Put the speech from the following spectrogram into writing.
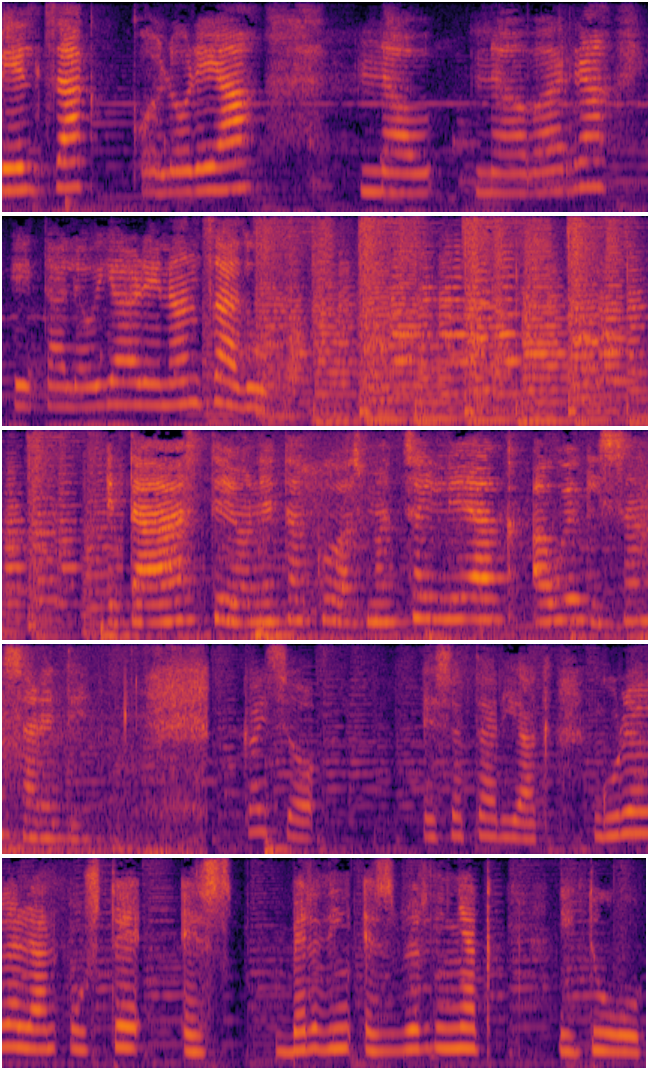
beltzak kolorea na, nabarra eta loiaren antza du. Eta aste honetako asmatzaileak hauek izan zarete. Kaixo, esatariak, gure gelan uste ez berdin, ezberdinak ditugu.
